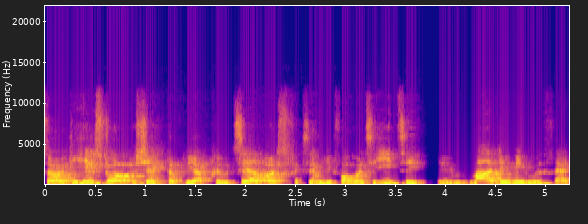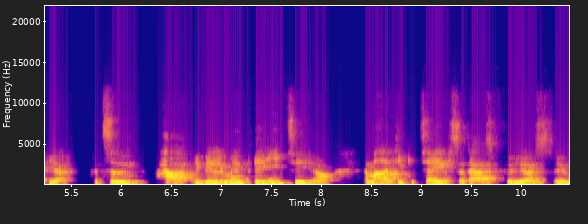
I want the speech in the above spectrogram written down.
så de helt store projekter bliver prioriteret også for eksempel i forhold til IT. Øh, meget af det, vi udfærdiger for tiden, har et element af IT og er meget digitalt, så der er selvfølgelig også øh,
